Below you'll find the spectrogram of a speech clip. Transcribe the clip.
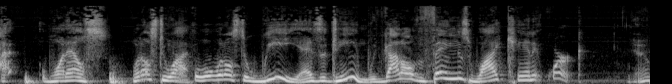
I, what else? What else do I? Well, what else do we as a team? We've got all the things. Why can't it work?" yeah.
